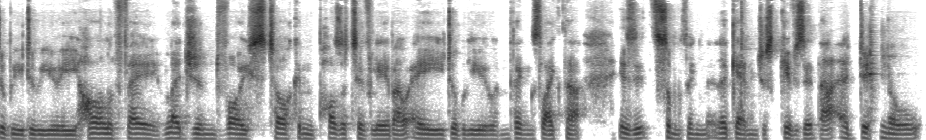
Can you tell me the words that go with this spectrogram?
WWE Hall of Fame legend voice talking positively about AEW and things like that, is it something that again just gives it that additional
